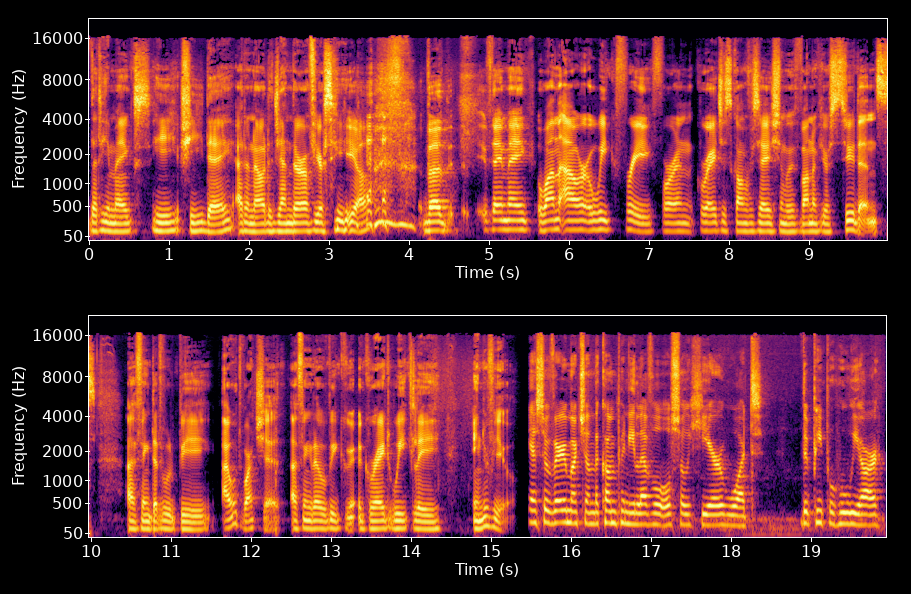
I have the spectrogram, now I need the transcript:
that he makes he she they i don't know the gender of your ceo but if they make one hour a week free for a courageous conversation with one of your students i think that would be i would watch it i think that would be a great weekly interview yeah, so very much on the company level, also hear what the people who we are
